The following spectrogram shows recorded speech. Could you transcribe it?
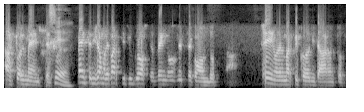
attualmente, sì. mentre diciamo, le parti più grosse avvengono nel secondo seno del Mar Piccolo di Taranto.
